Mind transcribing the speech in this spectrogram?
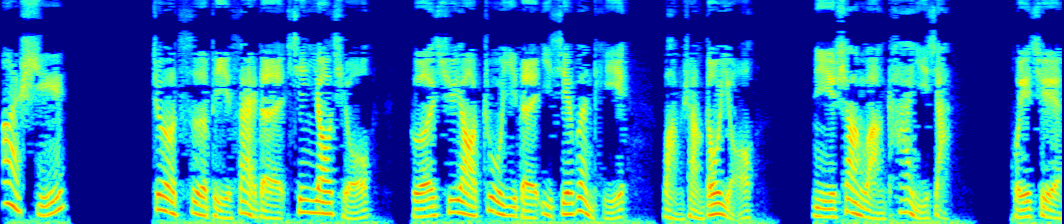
二十。这次比赛的新要求和需要注意的一些问题网上都有。你上网看一下回去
